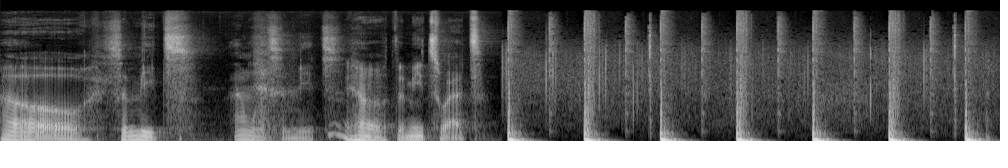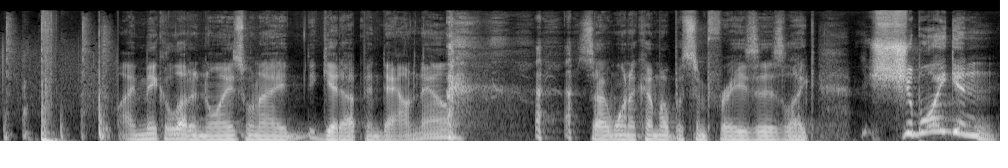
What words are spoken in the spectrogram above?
Oh, some meats. I want some meats. Oh, the meat sweats. I make a lot of noise when I get up and down now. so I want to come up with some phrases like Sheboygan.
